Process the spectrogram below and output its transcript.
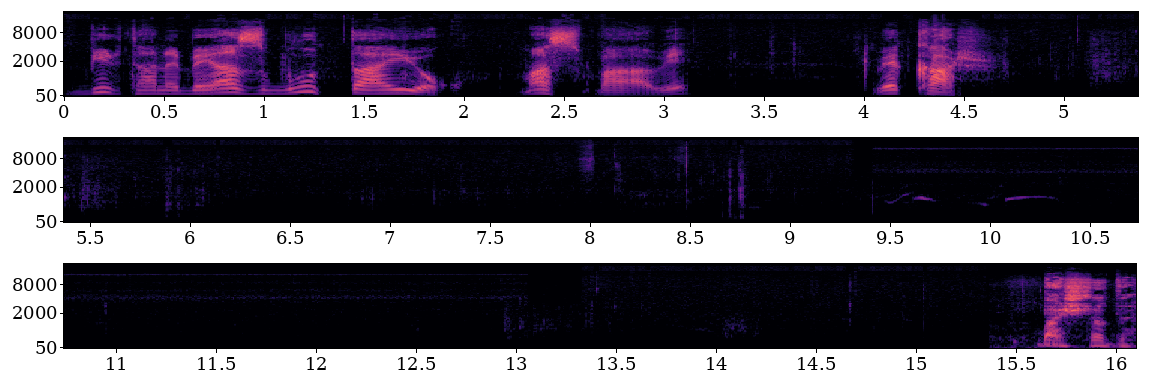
Bir tane beyaz bulut dahi yok. Masmavi ve kar. Başladı.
